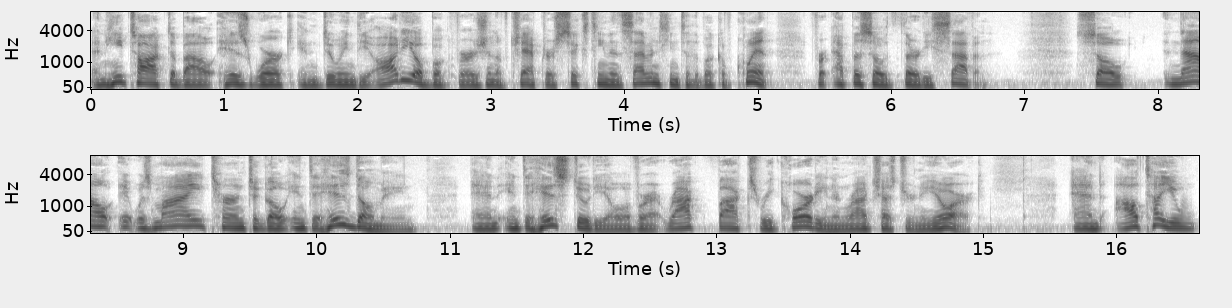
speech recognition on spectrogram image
and he talked about his work in doing the audiobook version of chapter 16 and 17 to the book of Quint for episode 37. So now it was my turn to go into his domain and into his studio over at Rockbox Recording in Rochester, New York. And I'll tell you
